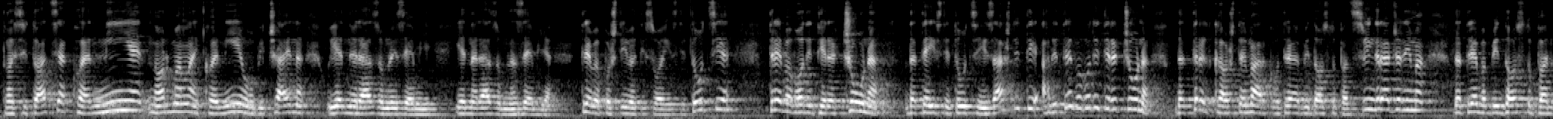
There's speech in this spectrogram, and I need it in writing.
To je situacija koja nije normalna i koja nije uobičajena u jednoj razumnoj zemlji. Jedna razumna zemlja treba poštivati svoje institucije, treba voditi računa da te institucije i zaštiti, ali treba voditi računa da trg kao što je Markov treba biti dostupan svim građanima, da treba biti dostupan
